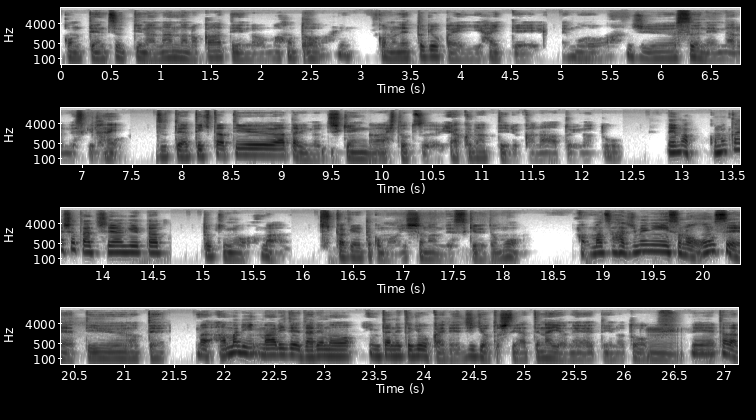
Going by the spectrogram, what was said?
コンテンツっていうのは何なのかっていうのを、まあ本当このネット業界に入ってもう十数年になるんですけども、はいずっとやってきたっていうあたりの知見が一つ役立っているかなというのと、で、まあこの会社立ち上げた時の、まあきっかけとかも一緒なんですけれども、ままずはじめにその音声っていうのって、まああんまり周りで誰もインターネット業界で事業としてやってないよねっていうのと、うん。で、ただ、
